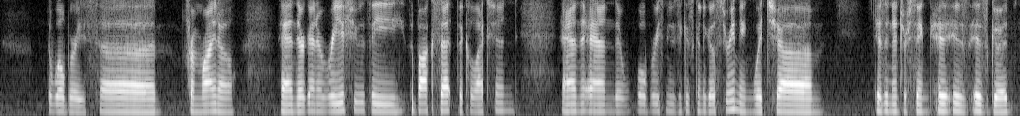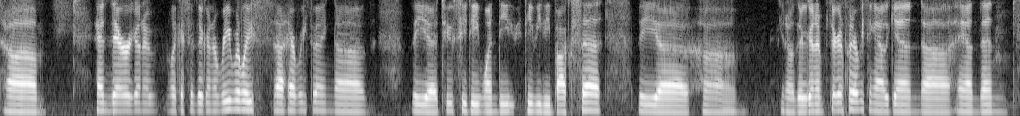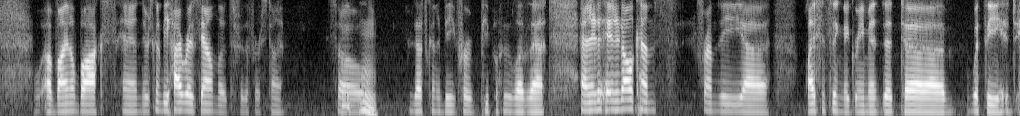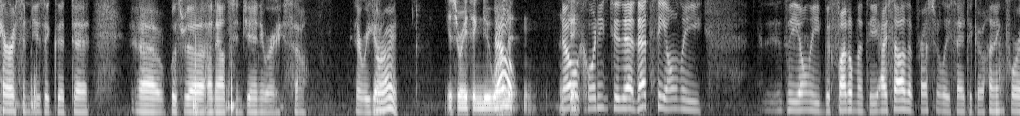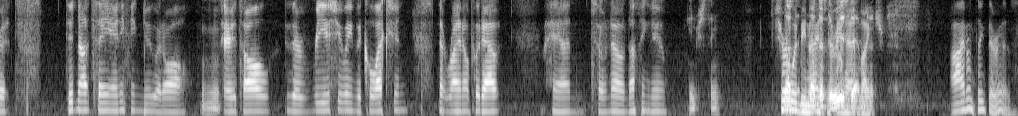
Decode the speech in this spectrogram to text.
the Wilburys uh, from Rhino, and they're going to reissue the the box set, the collection, and and the Wilburys music is going to go streaming, which. Um, is an interesting is is good. Um, and they're gonna, like I said, they're gonna re-release uh, everything. Uh, the uh, two CD, one D- DVD box set. The uh, um, you know they're gonna they're gonna put everything out again, uh, and then a vinyl box, and there's gonna be high res downloads for the first time. So. Mm-hmm. That's going to be for people who love that, and it and it all comes from the uh, licensing agreement that uh, with the Harrison music that uh, uh, was uh, announced in January. So there we go. All right. Is there anything new no. on it? Okay. No, according to that, that's the only the only befuddlement. The I saw the press release. I had to go hunting for it. Did not say anything new at all. Mm-hmm. It's all they're reissuing the collection that Rhino put out, and so no, nothing new. Interesting. Sure, not, would be not nice. Not that there is that like, much. I don't think there is.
